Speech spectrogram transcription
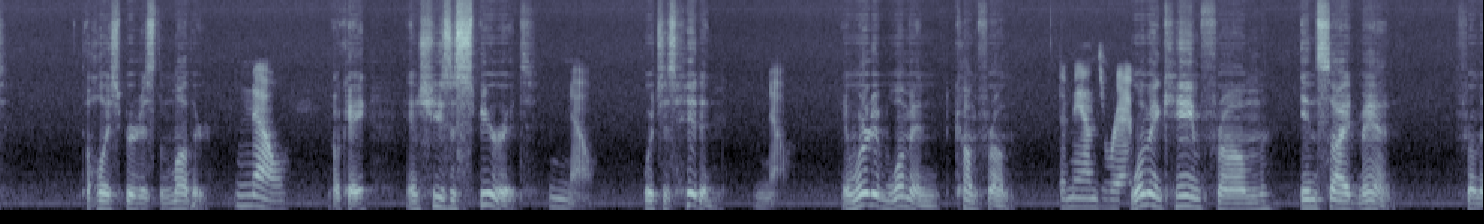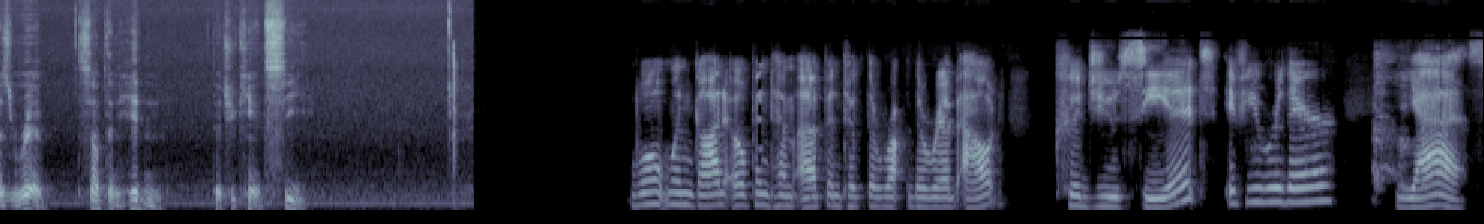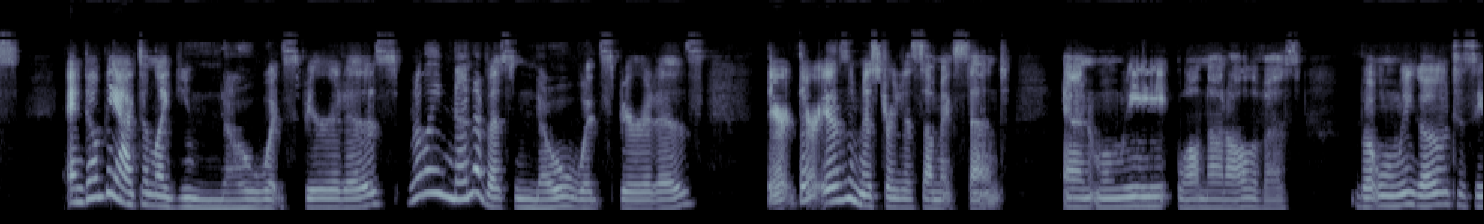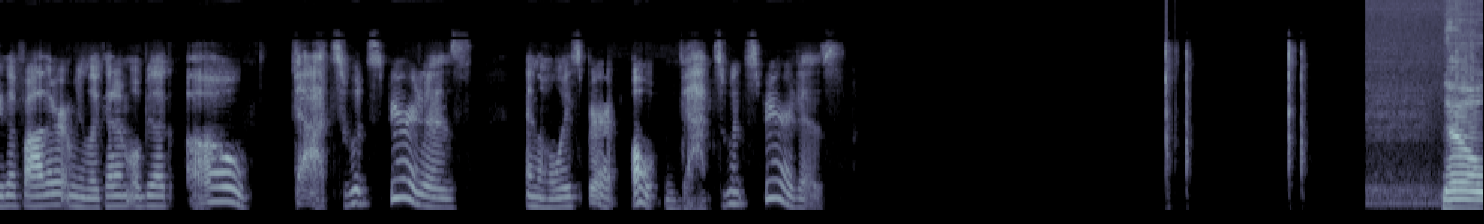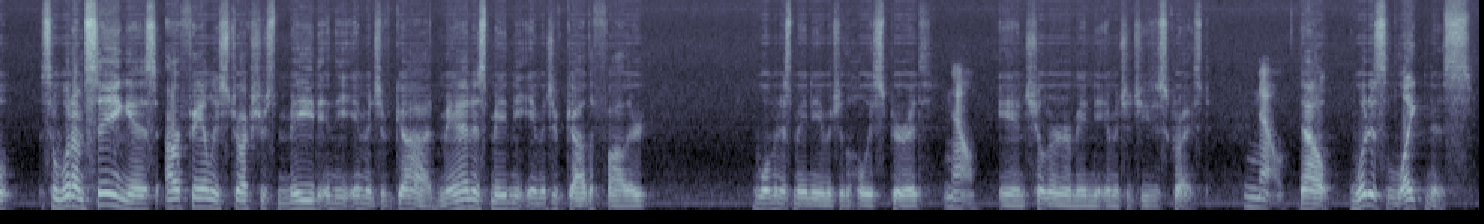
the Holy Spirit is the mother. No. Okay. And she's a spirit. No. Which is hidden. No. And where did woman come from? The man's rib. Woman came from inside man from his rib, something hidden that you can't see. Well, when God opened him up and took the the rib out, could you see it if you were there? Yes. And don't be acting like you know what spirit is. Really, none of us know what spirit is. There, there is a mystery to some extent. And when we, well, not all of us, but when we go to see the Father and we look at him, we'll be like, oh, that's what Spirit is. And the Holy Spirit, oh, that's what Spirit is. Now, so what I'm saying is our family structure is made in the image of God. Man is made in the image of God the Father. Woman is made in the image of the Holy Spirit. No. And children are made in the image of Jesus Christ. No. Now, what is likeness?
